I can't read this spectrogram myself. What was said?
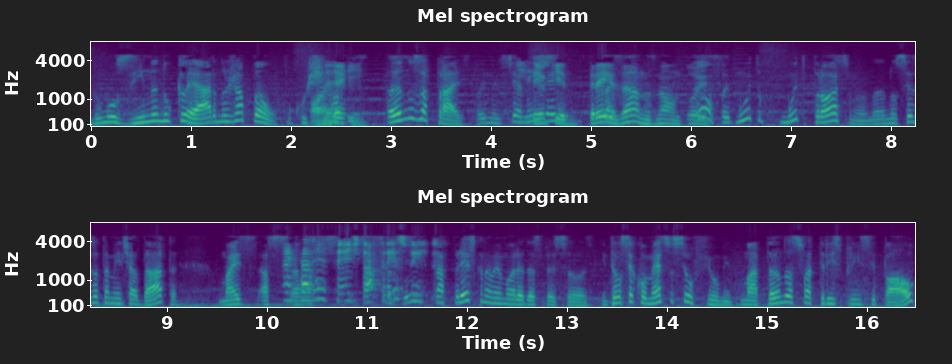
numa usina nuclear no Japão, Fukushima. Olha aí. Anos atrás. Foi, não tinha nem Tem o quê? Três anos? Não, dois. Não, foi muito, muito próximo. Não sei exatamente a data, mas. A, mas tá recente, tá fresco tá, tá fresco na memória das pessoas. Então você começa o seu filme matando a sua atriz principal,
